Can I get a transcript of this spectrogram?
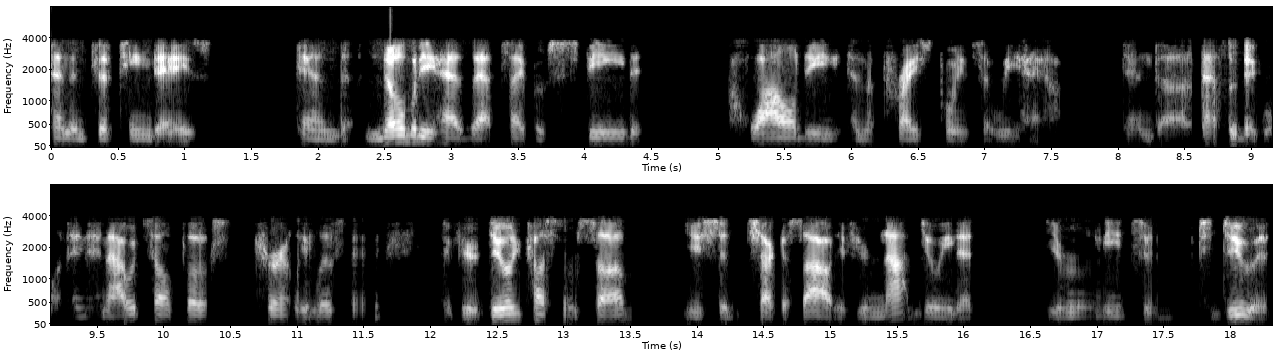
ten, and 15 days. And nobody has that type of speed, quality, and the price points that we have. And uh, that's a big one. And, and I would tell folks currently listening, if you're doing custom sub, you should check us out. If you're not doing it, you really need to to do it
